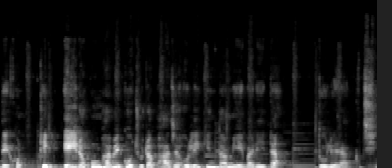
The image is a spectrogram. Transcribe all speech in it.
দেখুন, ঠিক এই রকমভাবে কচুটা ভাজা হলেই কিন্তু আমি এবারে এটা তুলে রাখছি।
